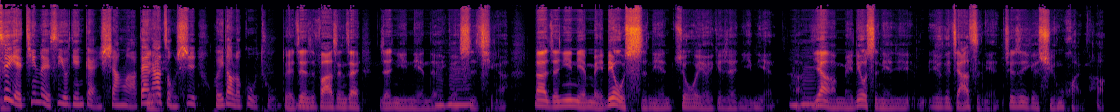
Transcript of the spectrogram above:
这也听了也是有点感伤了，但是他总是回到了故土，对，这也是发生在壬寅年的一个事情啊。那壬寅年每六十年就会有一个壬寅年啊，一样，每六十年有一个甲子年，就是一个循环哈。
